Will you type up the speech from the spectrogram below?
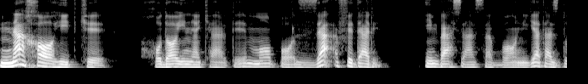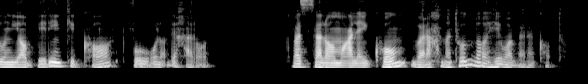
نخواهید که خدایی نکرده ما با ضعف در این بحث عصبانیت از دنیا بریم که کار فوقالعاده خراب. و السلام علیکم و رحمت الله و برکاته.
